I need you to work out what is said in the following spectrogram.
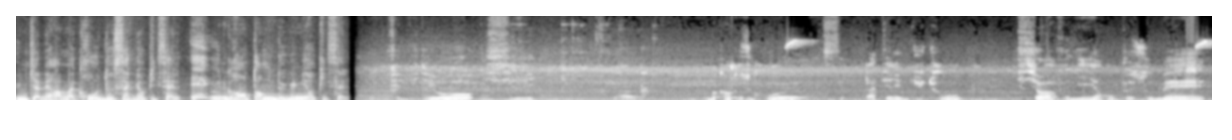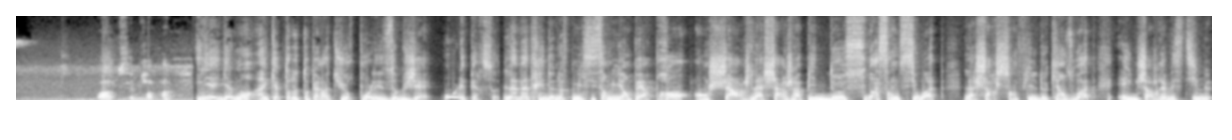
une caméra macro de 5 millions de pixels et une grande angle de 8 millions de pixels. Une vidéo ici. moi, quand je secoue, euh, c'est pas terrible du tout. Ici, on va revenir, on peut zoomer c'est propre. Hein. Il y a également un capteur de température pour les objets ou les personnes. La batterie de 9600 mAh prend en charge la charge rapide de 66 watts, la charge sans fil de 15 watts et une charge révestible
